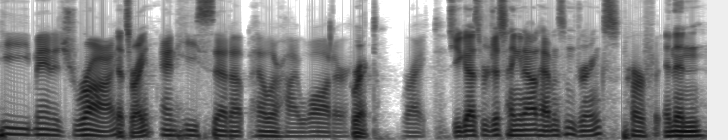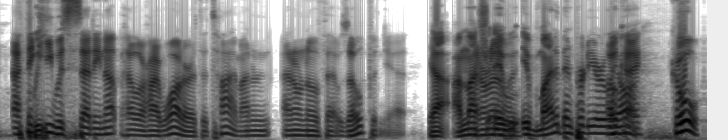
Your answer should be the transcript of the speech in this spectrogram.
He managed Rye. that's right. And he set up Hell or High Water. Correct. Right. So you guys were just hanging out, having some drinks, Perfect. and then I think we- he was setting up Hell or High Water at the time. I don't. I don't know if that was open yet. Yeah, I'm not sure. know. It, it might have been pretty early okay. on. Cool.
